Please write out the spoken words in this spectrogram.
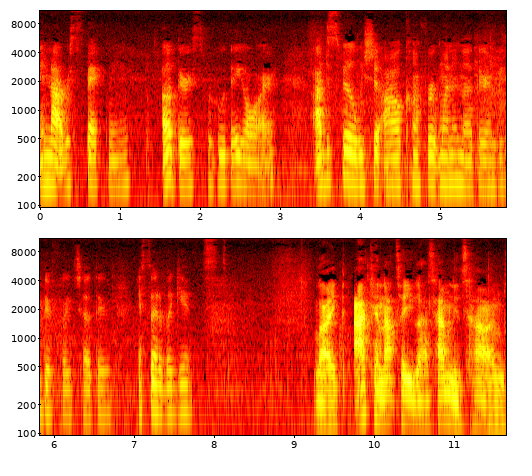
and not respecting others for who they are. I just feel we should all comfort one another and be there for each other instead of against. Like I cannot tell you guys how many times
